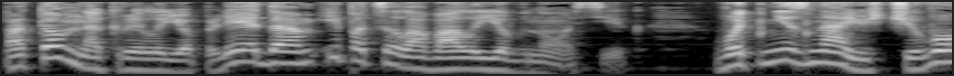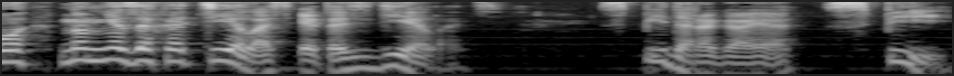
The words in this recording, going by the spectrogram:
Потом накрыл ее пледом и поцеловал ее в носик. Вот не знаю с чего, но мне захотелось это сделать. Спи, дорогая, спи.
